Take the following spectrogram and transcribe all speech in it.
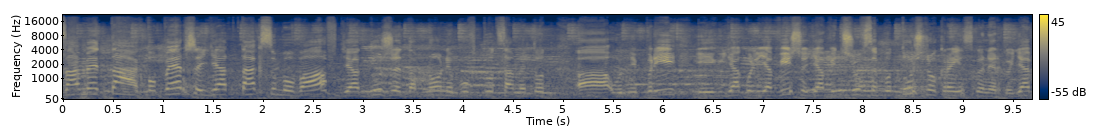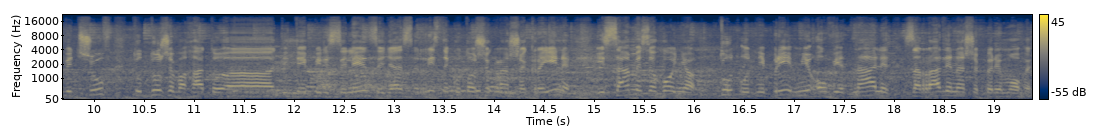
Саме так. По-перше, я так сумував. Я дуже давно не був тут, саме тут у Дніпрі. І я коли я вийшов, я відчув це потужну українську енергію. Я відчув тут дуже багато дітей переселенців, я з різних куточок нашої країни. І саме сьогодні тут у Дніпрі ми об'єднали заради нашої перемоги,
